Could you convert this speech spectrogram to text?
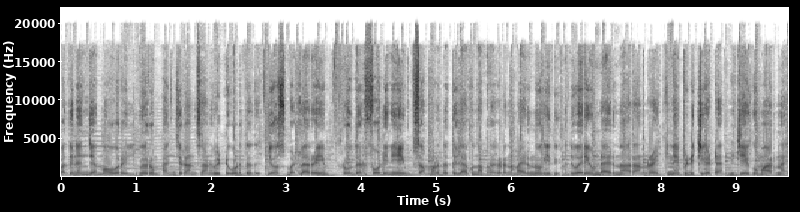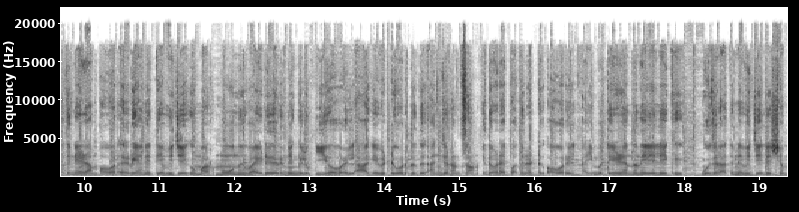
പതിനഞ്ചാം ഓവറിൽ വെറും അഞ്ച് റൺസാണ് വിട്ടുകൊടുത്തത്. ജോസ് ബട്ട്ലറെയും റുദർഫോർഡിനെയും സമ്മർദ്ദത്തിലാക്കുന്ന പ്രകടനമായിരുന്നു ഇത്. അതുവരെ ഉണ്ടായിരുന്ന റൺ റേറ്റിനെ പിടിച്ചുകെട്ടാൻ വിജയകുമാറിനായി പതിനേഴാം ഓവർ എറിയാനെത്തിയ വിജയകുമാർ മൂന്ന് വൈഡ് എറിഞ്ഞെങ്കിലും ഈ ഓവറിൽ ആകെ വിട്ടുകൊടുത്തത് അഞ്ച് റൺസാണ്. ഇതോടെ പതിനെട്ട് ഓവറിൽ അമ്പത്തിയേഴ് എന്ന നിലയിലേക്ക് ഗുജറാത്തിന്റെ വിജയലക്ഷ്യം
